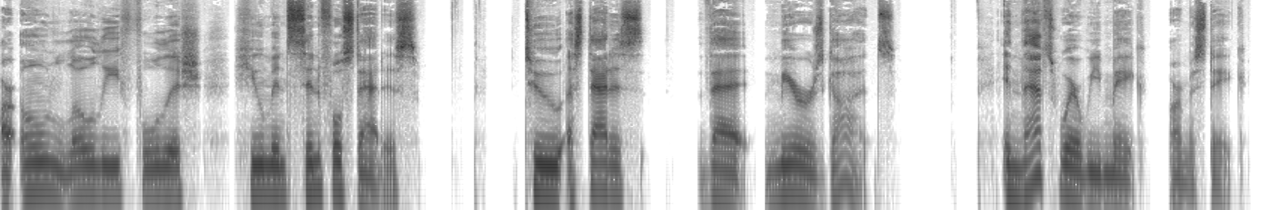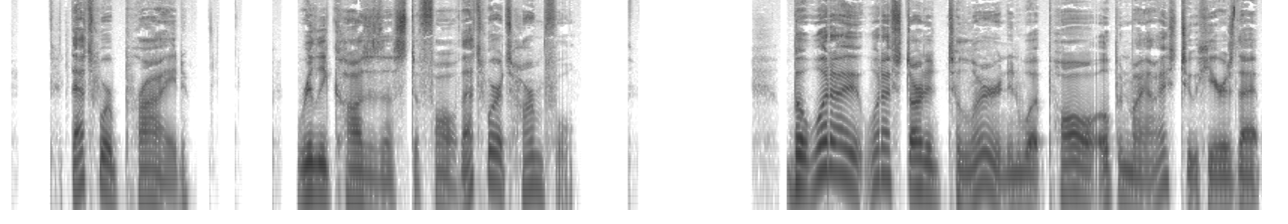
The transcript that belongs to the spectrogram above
our own lowly, foolish, human, sinful status to a status that mirrors God's. And that's where we make our mistake. That's where pride really causes us to fall. That's where it's harmful. But what I what I've started to learn and what Paul opened my eyes to here is that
